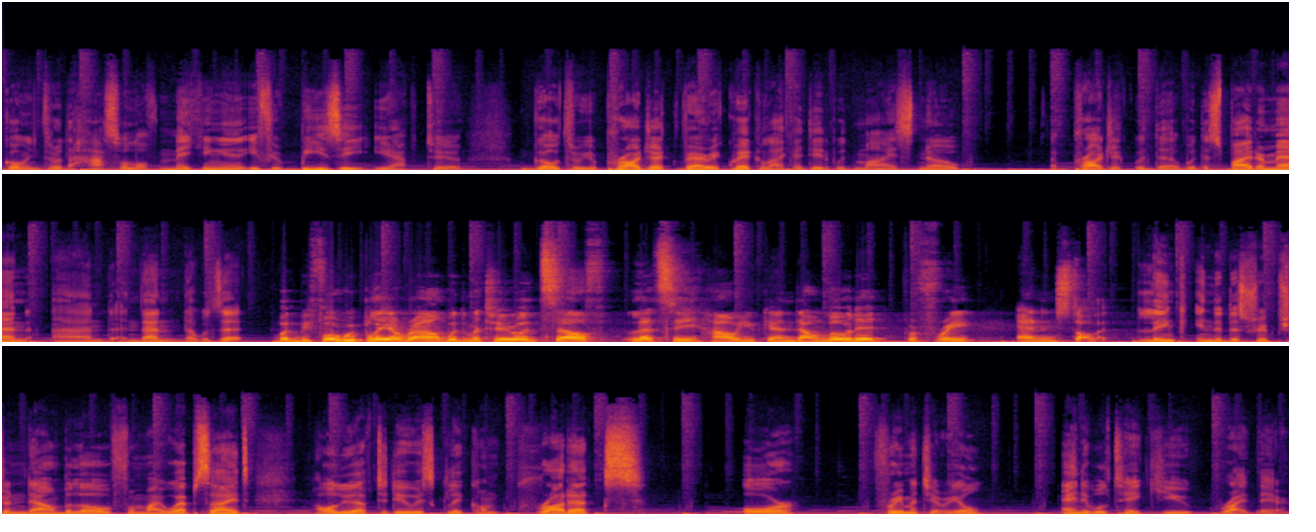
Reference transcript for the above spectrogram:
going through the hassle of making it. If you're busy, you have to go through your project very quick, like I did with my snow project with the with the Spider-Man and and then that was it. But before we play around with the material itself, let's see how you can download it for free and install it. Link in the description down below for my website. All you have to do is click on products or free material and it will take you right there.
